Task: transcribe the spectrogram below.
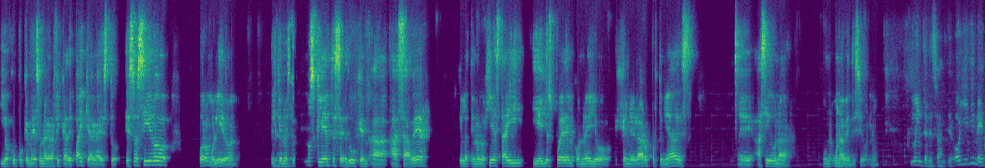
y ocupo que me des una gráfica de PI que haga esto. Eso ha sido oro molido. ¿eh? El que nuestros mismos clientes se eduquen a, saber que la tecnología está ahí y ellos pueden con ello generar oportunidades, eh, ha sido una, una, bendición. ¿no? Muy interesante. Oye, dime,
